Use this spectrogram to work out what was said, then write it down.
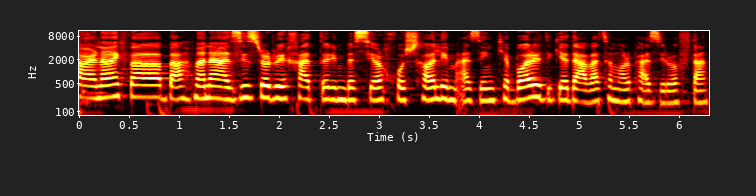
فرنک و بهمن عزیز رو روی خط داریم. بسیار خوشحالیم از اینکه بار دیگه دعوت ما رو پذیرفتن.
